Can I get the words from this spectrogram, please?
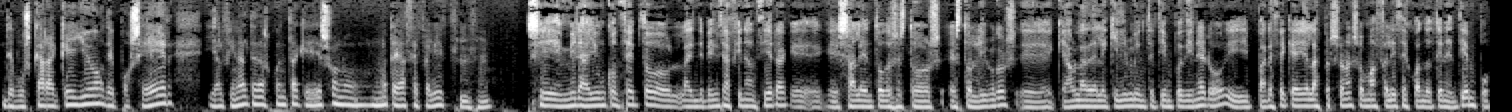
de buscar aquello, de poseer, y al final te das cuenta que eso no, no te hace feliz. Sí, mira, hay un concepto, la independencia financiera, que, sale en todos estos, estos libros, eh, que habla del equilibrio entre tiempo y dinero, y parece que las personas son más felices cuando tienen tiempo.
